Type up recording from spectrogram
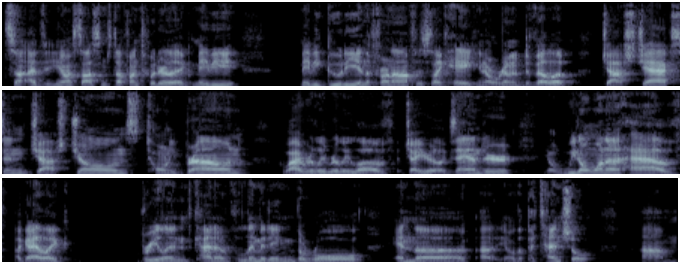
so. I've you know I saw some stuff on Twitter like maybe maybe Gutey in the front office like, hey, you know, we're going to develop Josh Jackson, Josh Jones, Tony Brown, who I really really love, Jaire Alexander. You know, we don't want to have a guy like Breeland kind of limiting the role and the uh, you know the potential um,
